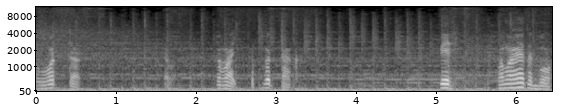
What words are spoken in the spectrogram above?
Вот так. Давай. Вот так. Теперь ломаем этот блок.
